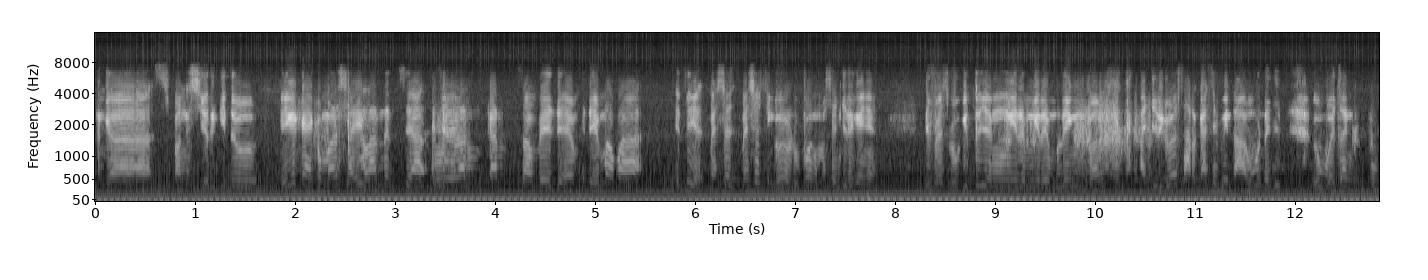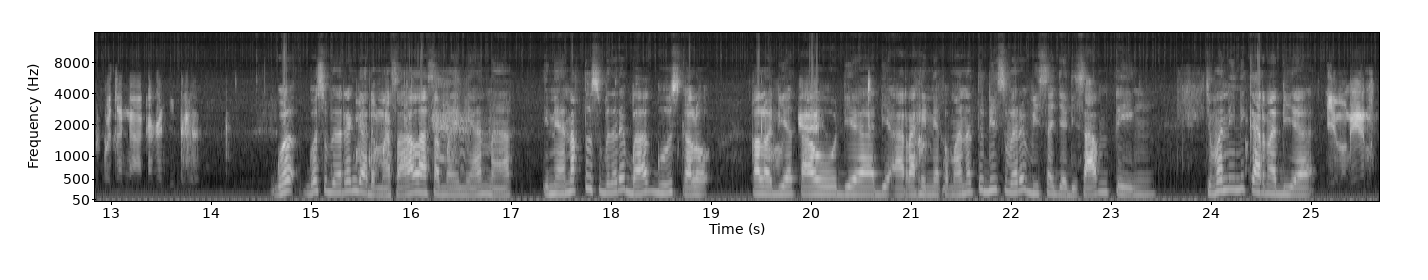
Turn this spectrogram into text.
nggak sepangsir gitu ini kayak kemarin si Alan si Alan kan sampai DM DM apa itu ya message message gue lupa messenger kayaknya di Facebook itu yang ngirim-ngirim link bang anjir gue sarkasnya minta ampun anjir gue baca baca ngakak anjir gue gue sebenarnya nggak ada masalah sama ini anak. Ini anak tuh sebenarnya bagus. Kalau kalau dia tahu dia diarahinnya ke mana tuh dia sebenarnya bisa jadi something. Cuman ini karena dia ya makanya kan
